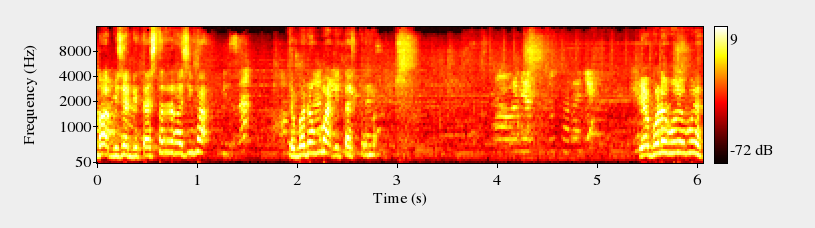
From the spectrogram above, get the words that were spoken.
Mbak, bisa ditester nggak sih, Mbak? bisa Coba dong, Mbak, ditester, Mbak. mau lihat caranya Ya, boleh, boleh, boleh.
